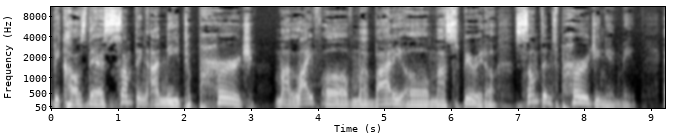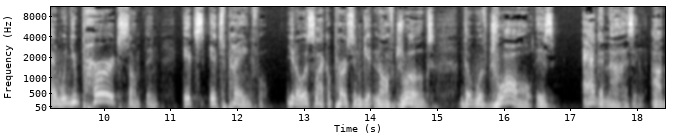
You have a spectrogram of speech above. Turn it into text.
because there's something I need to purge my life of, my body of, my spirit of. Something's purging in me. And when you purge something, it's, it's painful. You know, it's like a person getting off drugs. The withdrawal is agonizing. I've,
